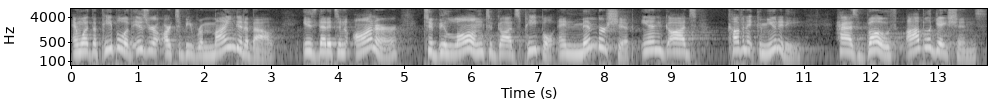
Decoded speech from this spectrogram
And what the people of Israel are to be reminded about is that it's an honor to belong to God's people, and membership in God's covenant community has both obligations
